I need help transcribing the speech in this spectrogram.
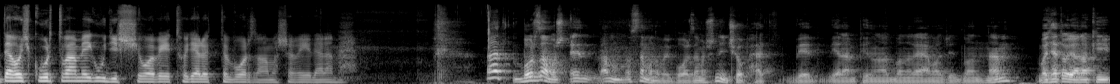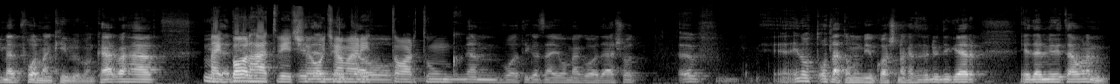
De hogy Courtois még úgy is jól véd, hogy előtte borzalmas a védelem. Hát borzalmas, én nem- azt nem mondom, hogy borzalmas, nincs jobb hát véd jelen pillanatban a Real Madridban, nem? Vagy hát olyan, aki, mert formán kívül van Carvajal. Meg bal hátvéd se, hogyha már itt tartunk. Nem volt igazán jó megoldás ott. Én ott, ott látom lyukasnak, hát ez a Rüdiger, Eden Militao nem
